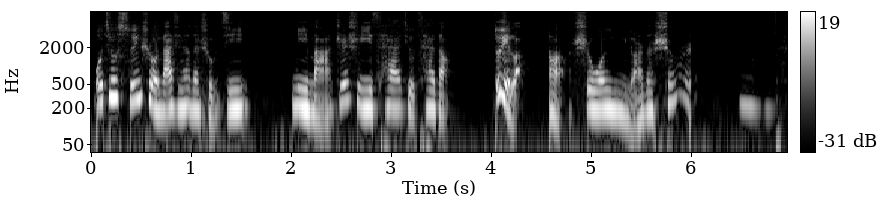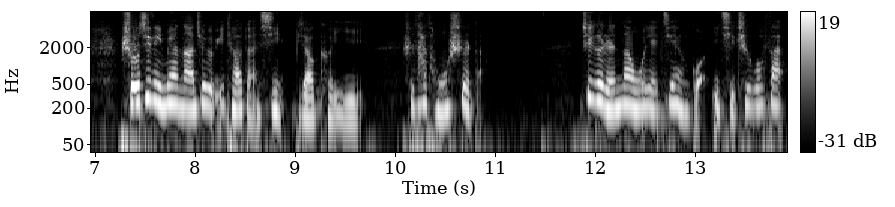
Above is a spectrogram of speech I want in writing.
我就随手拿起他的手机，密码真是一猜就猜到。对了啊，是我女儿的生日。嗯手机里面呢就有一条短信比较可疑，是他同事的。这个人呢我也见过，一起吃过饭。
